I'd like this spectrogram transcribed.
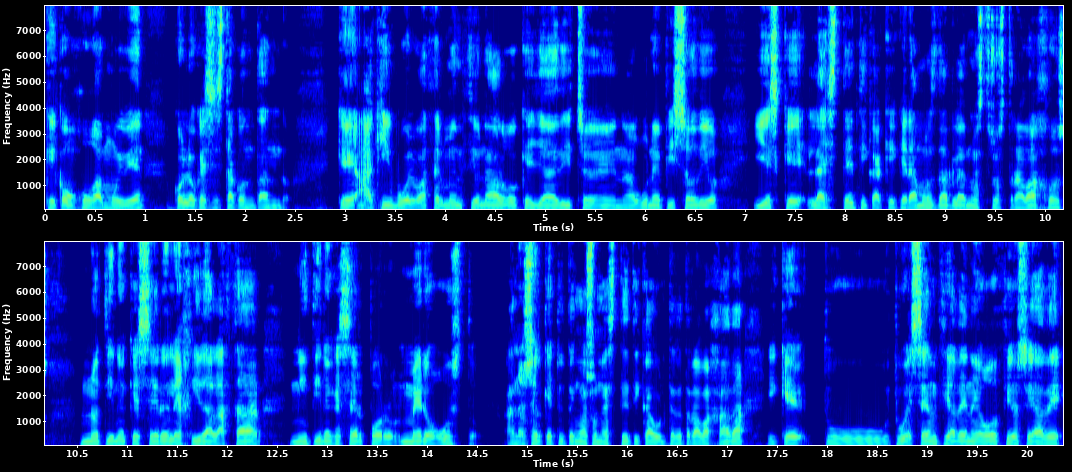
que conjuga muy bien con lo que se está contando. Que aquí vuelvo a hacer mención a algo que ya he dicho en algún episodio, y es que la estética que queramos darle a nuestros trabajos no tiene que ser elegida al azar, ni tiene que ser por mero gusto a no ser que tú tengas una estética ultra trabajada y que tu, tu, esencia de negocio sea de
